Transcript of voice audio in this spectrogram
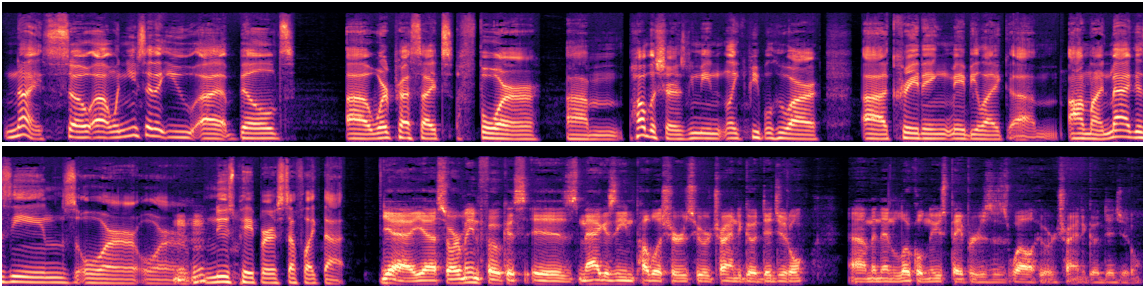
Nice. So uh, when you say that you uh, build uh, WordPress sites for um, publishers, you mean like people who are uh, creating maybe like um, online magazines or or mm-hmm. newspapers, stuff like that. Yeah, yeah. So our main focus is magazine publishers who are trying to go digital, um, and then local newspapers as well who are trying to go digital.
